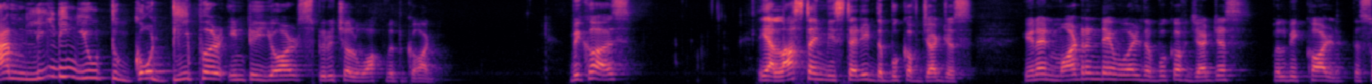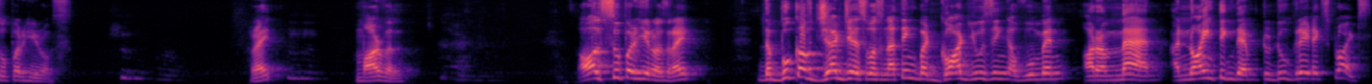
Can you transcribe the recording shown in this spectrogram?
I'm leading you to go deeper into your spiritual walk with God. Because, yeah, last time we studied the book of Judges. You know, in modern day world, the book of Judges will be called the superheroes. Right? Mm-hmm. Marvel. All superheroes, right? The book of Judges was nothing but God using a woman or a man, anointing them to do great exploits.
